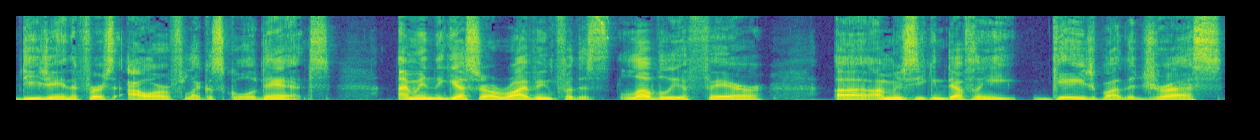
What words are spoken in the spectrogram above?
DJing the first hour of like a school dance. I mean, the guests are arriving for this lovely affair. Uh, I mean, so you can definitely gauge by the dress.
